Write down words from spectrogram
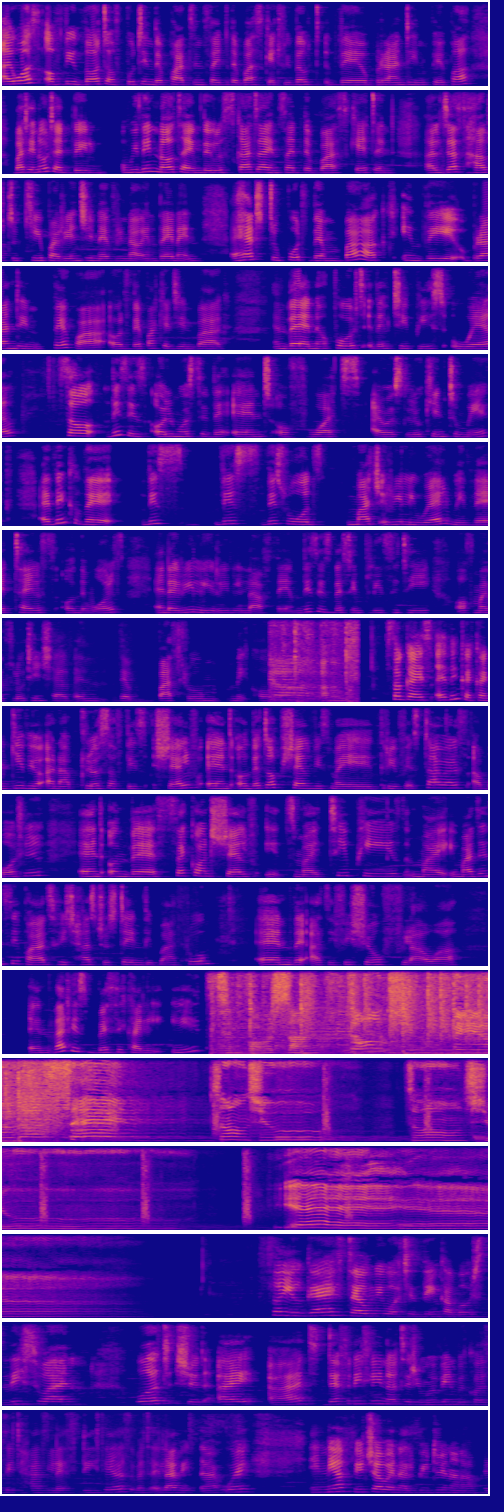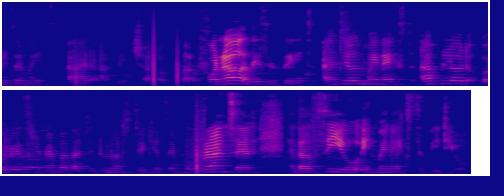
I was of the thought of putting the pads inside the basket without the branding paper, but I noted they within no time they will scatter inside the basket and I'll just have to keep arranging every now and then. And I had to put them back in the branding paper or the packaging bag and then put the TPs well. So this is almost the end of what I was looking to make. I think the this this this woods match really well with the tiles on the walls and I really really love them. This is the simplicity of my floating shelf and the bathroom makeover. So guys, I think I can give you an up close of this shelf and on the top shelf is my three face towels, a bottle and on the second shelf it's my TPs, my emergency pads which has to stay in the bathroom and the artificial flower and that is basically it. For a don't you feel the same? Don't you? Don't you? Yeah. So you guys tell me what you think about this one. What should I add? Definitely not removing because it has less details, but I love it that way. In near future, when I'll be doing an update, I might add a picture. But for now, this is it. Until my next upload, always remember that I do not take your time for granted, and I'll see you in my next video.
